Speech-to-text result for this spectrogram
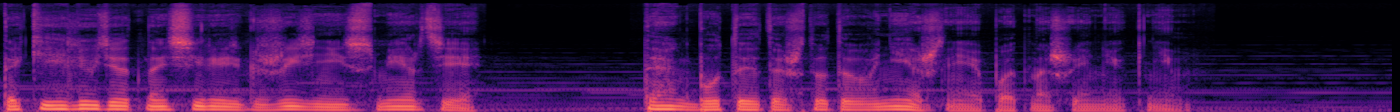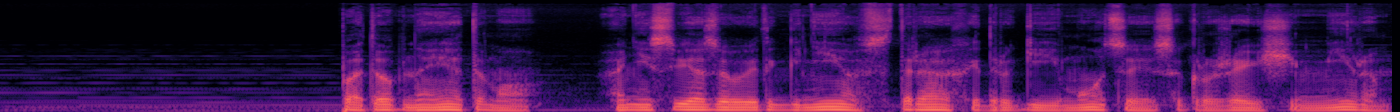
Такие люди относились к жизни и смерти так, будто это что-то внешнее по отношению к ним. Подобно этому, они связывают гнев, страх и другие эмоции с окружающим миром,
